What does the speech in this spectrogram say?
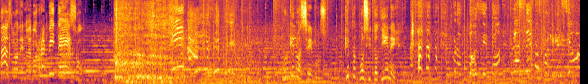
¡Hazlo de nuevo! ¡Repite eso! ¿Por qué lo hacemos? ¿Qué propósito tiene? ¿Propósito? Lo hacemos por diversión.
